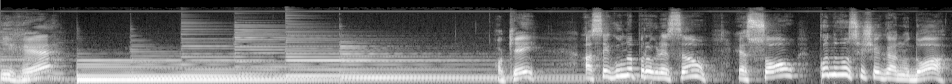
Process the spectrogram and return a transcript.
E Ré ok? A segunda progressão é Sol. Quando você chegar no Dó,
